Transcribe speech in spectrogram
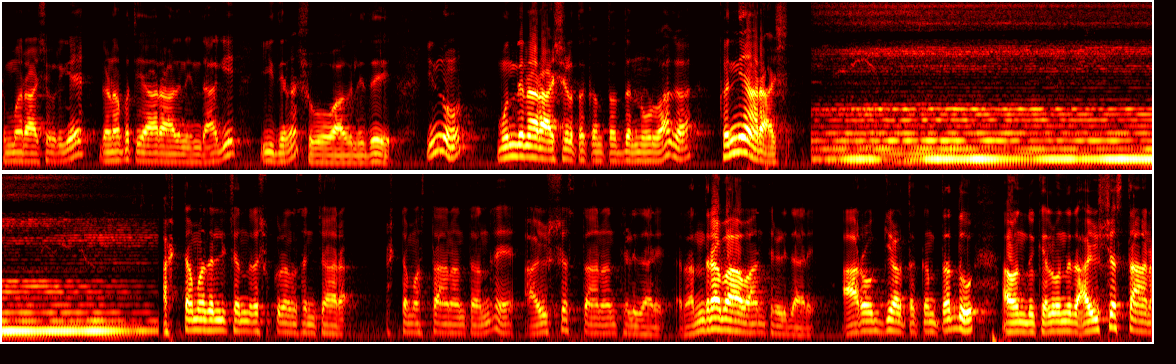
ಸಿಂಹರಾಶಿಯವರಿಗೆ ಗಣಪತಿ ಆರಾಧನೆಯಿಂದಾಗಿ ಈ ದಿನ ಶುಭವಾಗಲಿದೆ. ಇನ್ನು ಮುಂದಿನ ರಾಶಿ ಹೇಳ್ತಕ್ಕಂಥದ್ದನ್ನು ನೋಡುವಾಗ ಕನ್ಯಾ ರಾಶಿ. ಅಷ್ಟಮದಲ್ಲಿ ಚಂದ್ರ ಶುಕ್ರನ ಸಂಚಾರ. ಅಷ್ಟಮ ಸ್ಥಾನ ಅಂತ ಅಂದರೆ ಆಯುಷ್ಯ ಸ್ಥಾನ ಅಂತ ಹೇಳಿದ್ದಾರೆ. ರಂಧ್ರಭಾವ ಅಂತ ಹೇಳಿದ್ದಾರೆ. ಆರೋಗ್ಯ ಹೇಳ್ತಕ್ಕಂಥದ್ದು ಆ ಒಂದು ಕೆಲವೊಂದು ಆಯುಷ್ಯ ಸ್ಥಾನ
